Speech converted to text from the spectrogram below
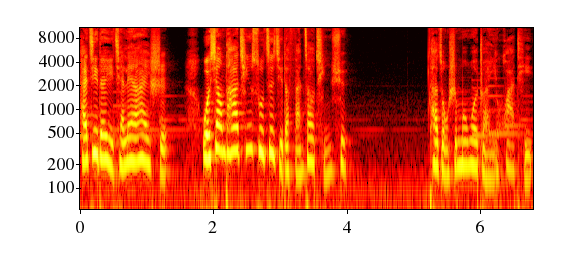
还记得以前恋爱时，我向他倾诉自己的烦躁情绪，他总是默默转移话题。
